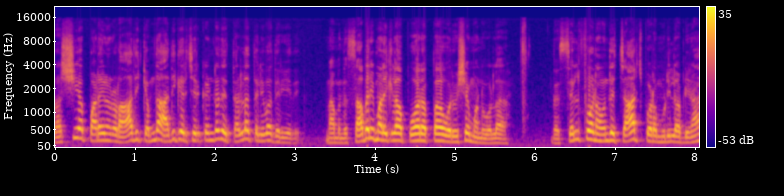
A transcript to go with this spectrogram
ரஷ்ய படையினரோட ஆதிக்கம் தான் அதிகரிச்சிருக்குன்றது தெள்ள தெளிவாக தெரியுது. நம்ம இந்த சபரிமலைக்கெலாம் போகிறப்ப ஒரு விஷயம் பண்ணுவோம்ல. இந்த செல்ஃபோனை வந்து சார்ஜ் போட முடியல அப்படின்னா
